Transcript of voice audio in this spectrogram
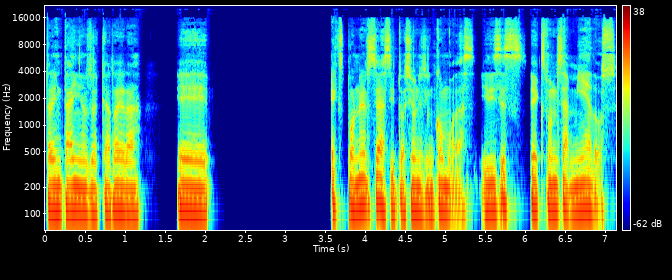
30 años de carrera eh, exponerse a situaciones incómodas y dices exponerse a miedos,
